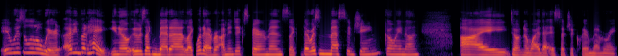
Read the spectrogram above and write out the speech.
It was a little weird. I mean, but hey, you know, it was like meta, like whatever. I'm into experiments. Like there was messaging going on. I don't know why that is such a clear memory.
